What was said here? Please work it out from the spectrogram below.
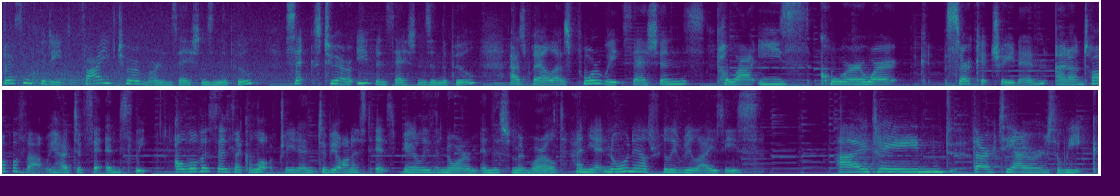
This included five two hour morning sessions in the pool, six two hour evening sessions in the pool, as well as four weight sessions, Pilates, core work, circuit training, and on top of that, we had to fit in sleep. Although this sounds like a lot of training, to be honest, it's merely the norm in the swimming world, and yet no one else really realises. I trained 30 hours a week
